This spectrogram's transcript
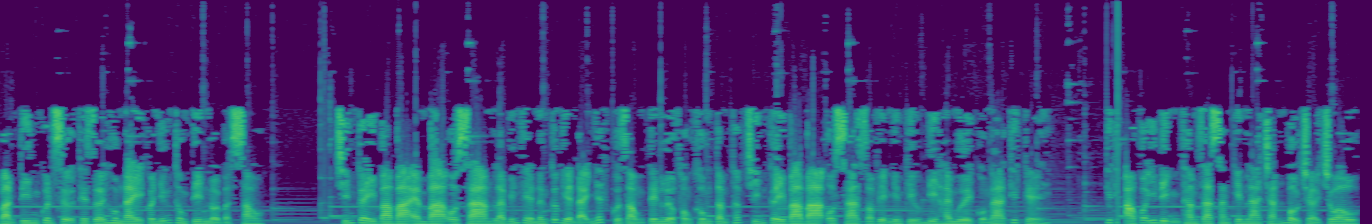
Bản tin quân sự thế giới hôm nay có những thông tin nổi bật sau. 9 cây 33M3 OSA là biến thể nâng cấp hiện đại nhất của dòng tên lửa phòng không tầm thấp 9 cây 33 OSA do Viện Nghiên cứu D-20 của Nga thiết kế. Thiết áo có ý định tham gia sáng kiến la chắn bầu trời châu Âu,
